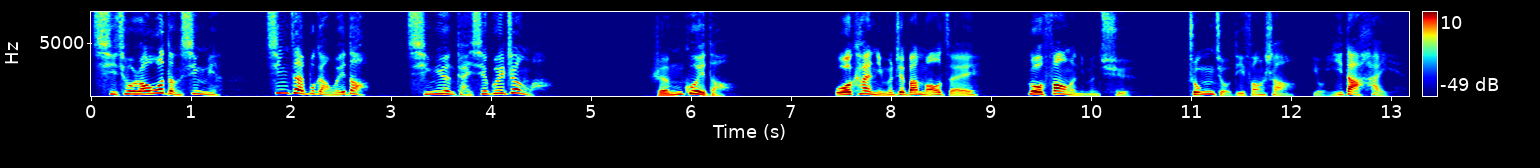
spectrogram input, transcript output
祈求饶我等性命，今再不敢为盗，情愿改邪归正了。仁贵道：“我看你们这般毛贼，若放了你们去，终究地方上有一大害也。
